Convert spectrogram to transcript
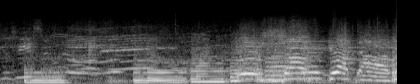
Du tjafsskrattar!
